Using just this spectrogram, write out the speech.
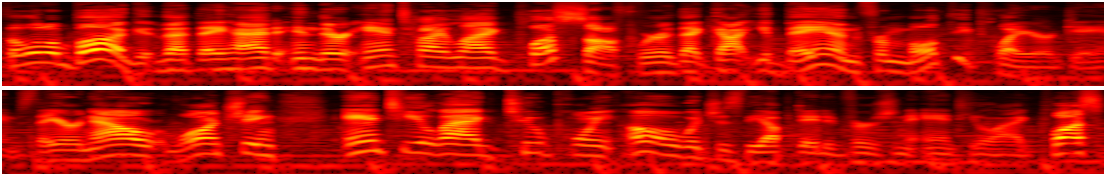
the little bug that they had in their anti-lag plus software that got you banned from multiplayer games. They are now launching anti-lag 2.0, which is the updated version anti-lag plus,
